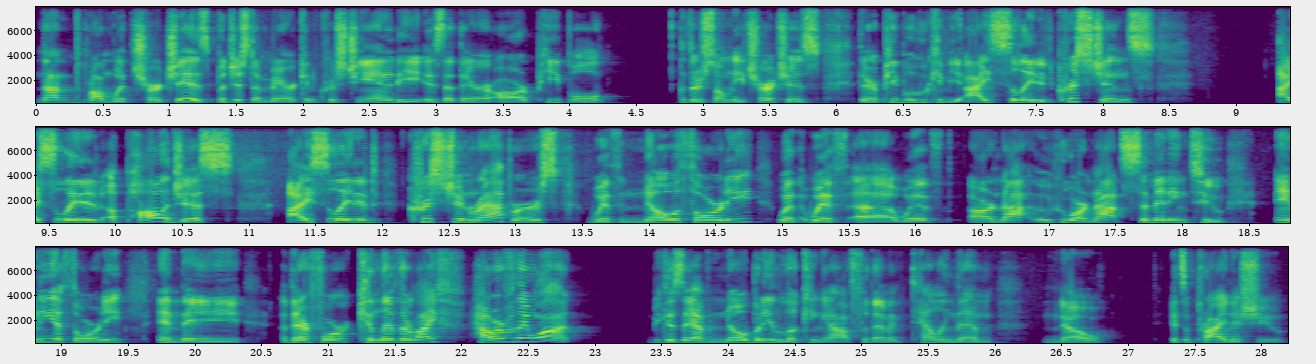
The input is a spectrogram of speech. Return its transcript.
not the problem with church is, but just American Christianity is that there are people, there's so many churches, there are people who can be isolated Christians, isolated apologists, isolated Christian rappers with no authority, with with uh, with are not who are not submitting to any authority, and they therefore can live their life however they want because they have nobody looking out for them and telling them no. It's a pride issue.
